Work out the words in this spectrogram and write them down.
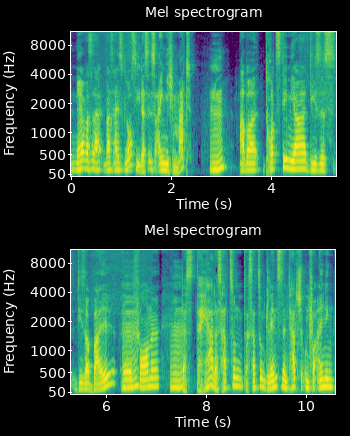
naja, was, was heißt glossy? Das ist eigentlich matt. Mhm aber trotzdem ja dieses, dieser Ball äh, mhm. vorne, mhm. das, ja, das hat, so ein, das hat so einen glänzenden Touch und vor allen Dingen,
